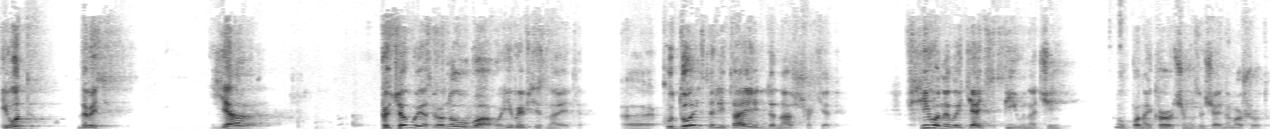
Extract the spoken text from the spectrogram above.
І от дивись, я при цьому я звернув увагу, і ви всі знаєте, е, куди залітають до нас шахети. Всі вони летять з півночі, ну, по найкоротшому, звичайно, маршруту.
